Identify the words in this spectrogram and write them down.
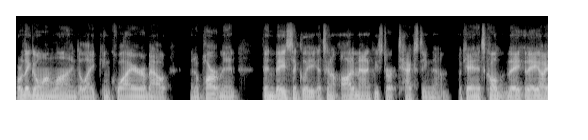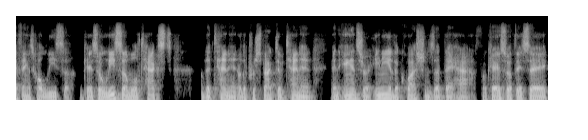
or they go online to like inquire about an apartment, then basically it's going to automatically start texting them. Okay, and it's called the, the AI thing is called Lisa. Okay, so Lisa will text the tenant or the prospective tenant and answer any of the questions that they have. Okay. So if they say,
